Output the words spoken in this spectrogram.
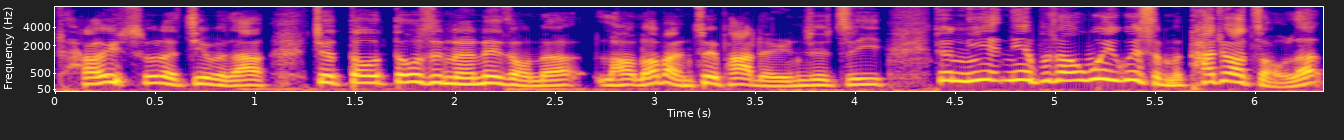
唐玉书呢，基本上就都都是呢那种的老老板最怕的人之之一。就你也你也不知道为为什么他就要走了。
